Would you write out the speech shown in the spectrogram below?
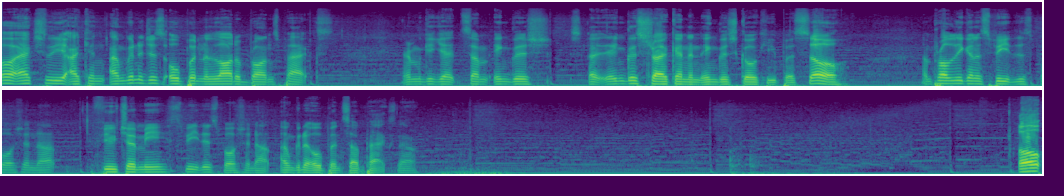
oh actually I can I'm gonna just open a lot of bronze packs. And I'm gonna get some English uh, English striker and an English goalkeeper. So I'm probably gonna speed this portion up. Future me speed this portion up. I'm gonna open some packs now. Oh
